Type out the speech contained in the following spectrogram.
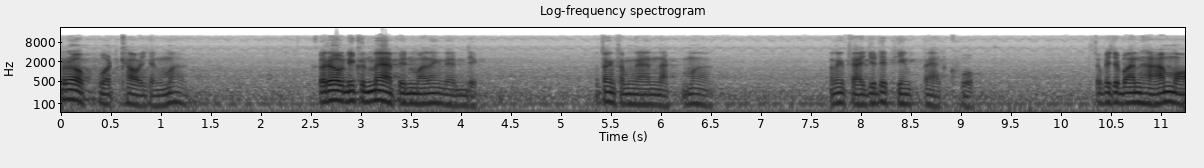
โรคปวดเข่าอย่างมากโรคนี้คุณแม่เป็นมาตั้งแต่เด็กต้องทำงานหนักมาก ตั้งแต่อายุได้เพียงแปดขวบจนปัจจุบันหาหมอ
